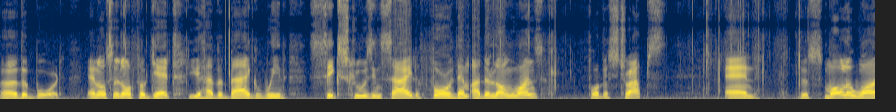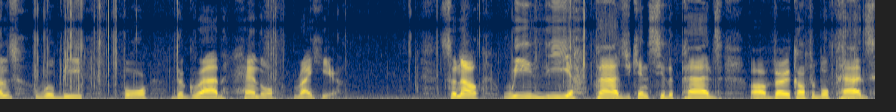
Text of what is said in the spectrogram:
uh, the board. And also don't forget, you have a bag with six screws inside. Four of them are the long ones for the straps and the smaller ones will be for the grab handle right here. So now with the pads, you can see the pads are very comfortable pads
